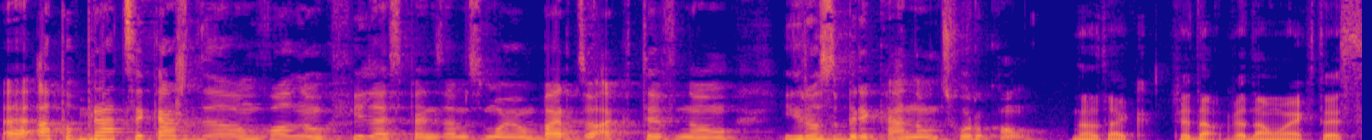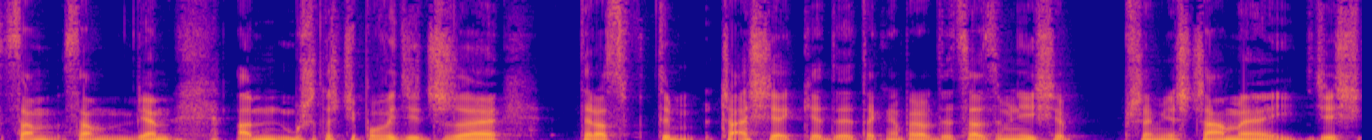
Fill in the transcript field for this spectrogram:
a po mhm. pracy każdą wolną chwilę spędzam z moją bardzo aktywną i rozbrykaną córką. No tak, wiadomo, wiadomo jak to jest. Sam, sam wiem. A muszę też Ci powiedzieć, że teraz w tym czasie, kiedy tak naprawdę coraz mniej się przemieszczamy i gdzieś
